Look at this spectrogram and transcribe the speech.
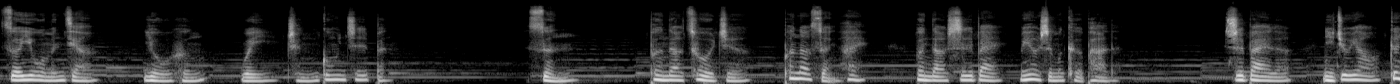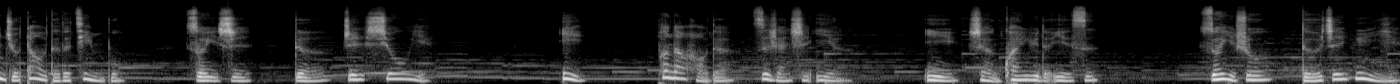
所以我们讲有恒为成功之本。损，碰到挫折，碰到损害。碰到失败，没有什么可怕的。失败了，你就要更求道德的进步，所以是德之修也。义，碰到好的，自然是义了。义是很宽裕的意思，所以说德之欲也。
